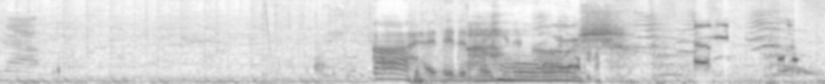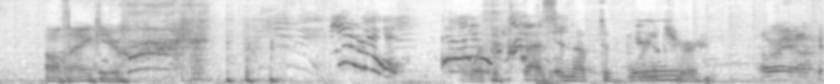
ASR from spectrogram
Snap. Ah, I didn't make it enough. Oh, thank you. Damn it! I wasn't fast enough to reach her. All right, okay.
